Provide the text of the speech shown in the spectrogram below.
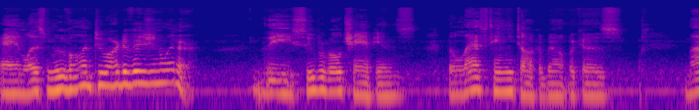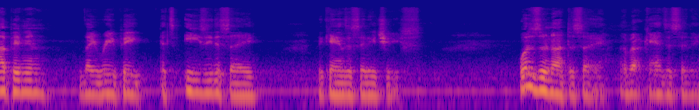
And let's move on to our division winner, the Super Bowl champions, the last team we talk about because, my opinion, they repeat. It's easy to say the Kansas City Chiefs. What is there not to say about Kansas City?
